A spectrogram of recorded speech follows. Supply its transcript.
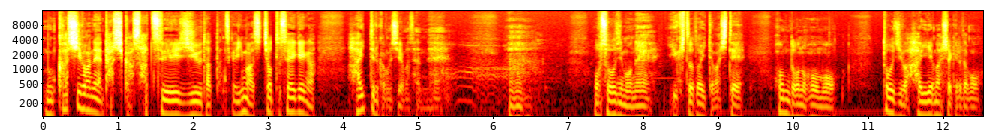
昔はね確か撮影自由だったんですけど今はちょっと制限が入ってるかもしれませんね、うん、お掃除もね行き届いてまして本堂の方も当時は入れましたけれども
